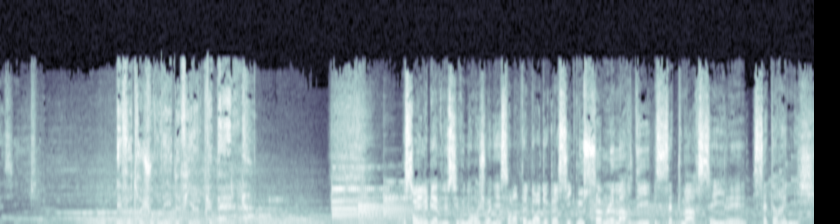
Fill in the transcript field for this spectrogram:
Classique. Et votre journée devient plus belle. Soyez les bienvenus si vous nous rejoignez sur l'antenne de Radio Classique. Nous sommes le mardi 7 mars et il est 7h30.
